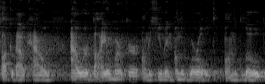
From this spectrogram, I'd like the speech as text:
talk about how our biomarker on the human, on the world, on the globe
